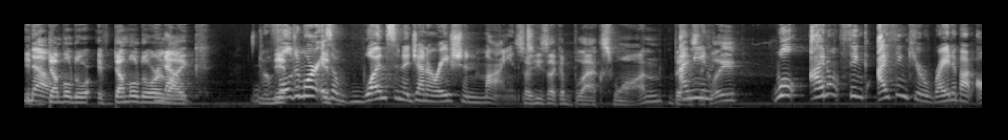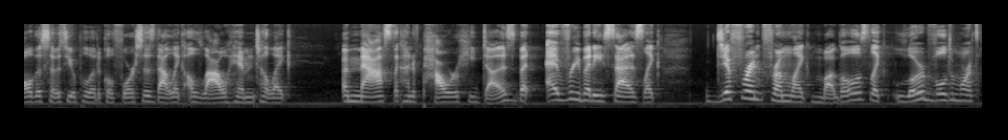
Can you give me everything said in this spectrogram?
If No. Dumbledore, if Dumbledore No. like, Voldemort is a once in a generation mind. so he's like a black swan, basically. I mean- well, I don't think I think you're right about all the sociopolitical forces that like allow him to like amass the kind of power he does, but everybody says like different from like muggles, like Lord Voldemort's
